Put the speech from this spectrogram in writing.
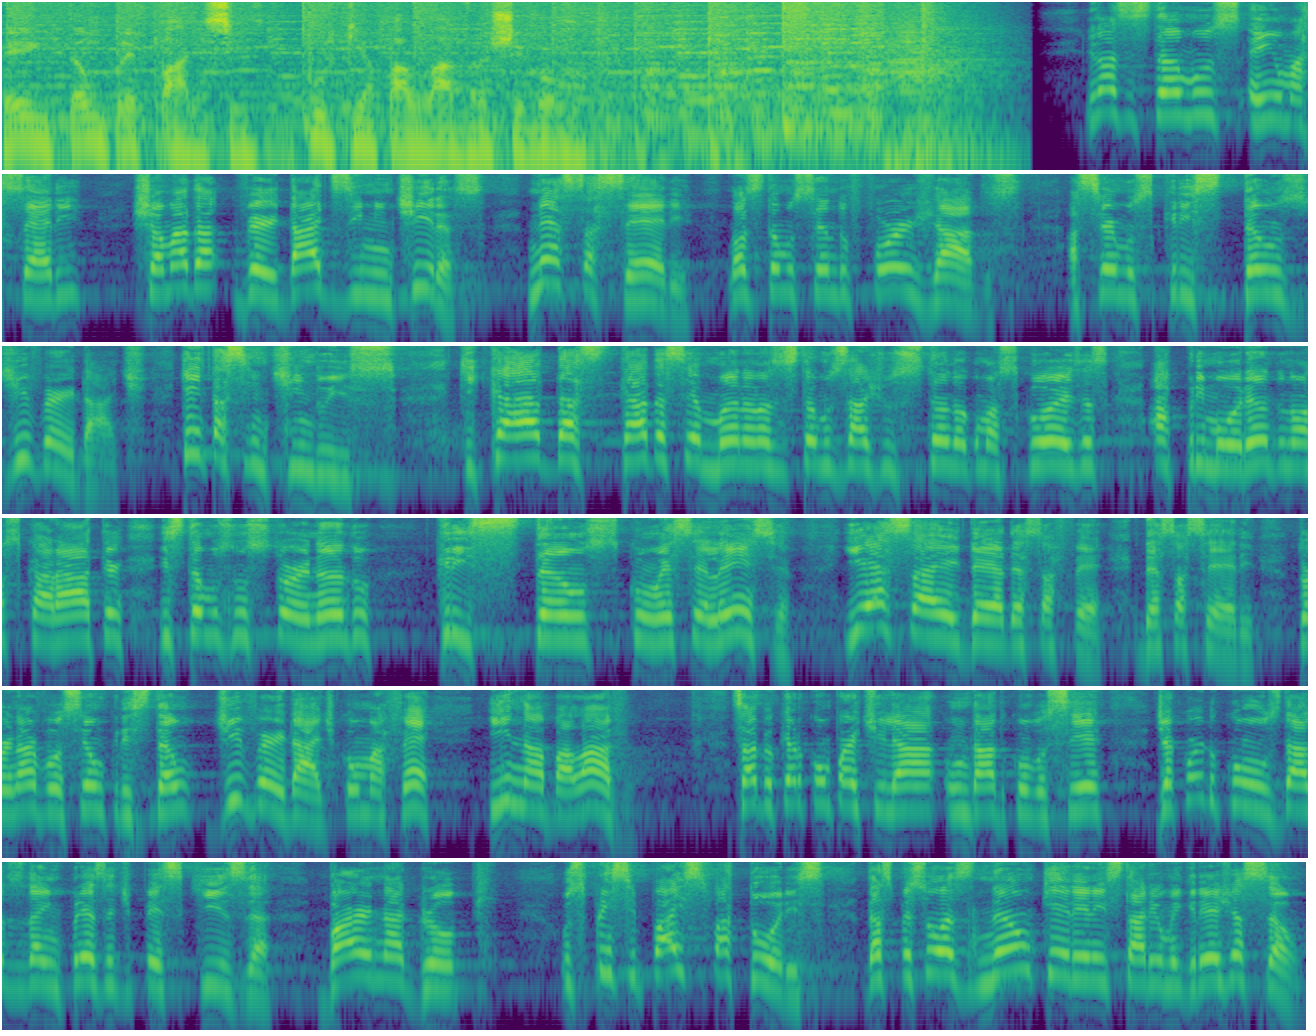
Então prepare-se, porque a palavra chegou. E nós estamos em uma série chamada Verdades e Mentiras. Nessa série, nós estamos sendo forjados a sermos cristãos de verdade. Quem está sentindo isso? Que cada, cada semana nós estamos ajustando algumas coisas, aprimorando o nosso caráter, estamos nos tornando cristãos com excelência. E essa é a ideia dessa fé, dessa série, tornar você um cristão de verdade, com uma fé inabalável. Sabe, eu quero compartilhar um dado com você. De acordo com os dados da empresa de pesquisa Barna Group, os principais fatores das pessoas não quererem estar em uma igreja são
